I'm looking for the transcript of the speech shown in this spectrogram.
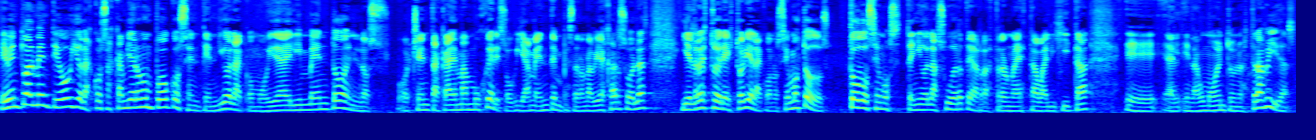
Eventualmente, obvio, las cosas cambiaron un poco, se entendió la comodidad del invento, en los 80 cada vez más mujeres, obviamente, empezaron a viajar solas, y el resto de la historia la conocemos todos. Todos hemos tenido la suerte de arrastrar una de esta valijita eh, en algún momento de nuestras vidas.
